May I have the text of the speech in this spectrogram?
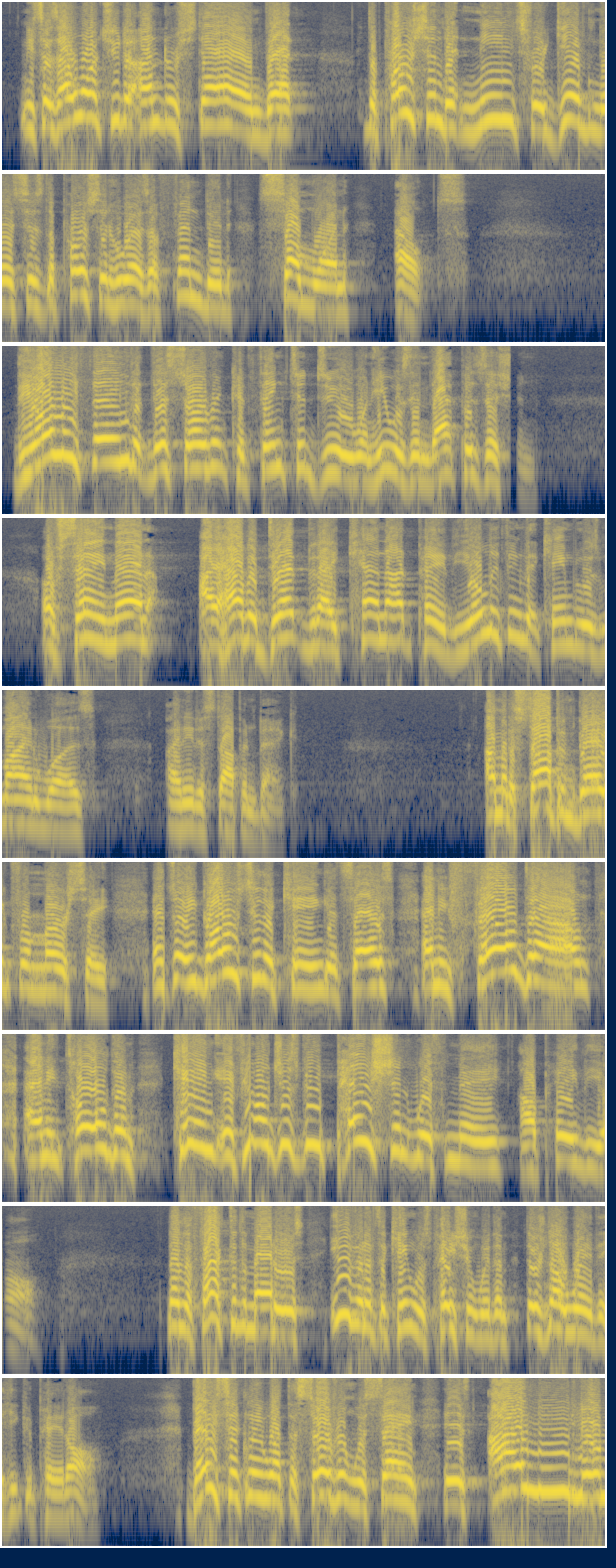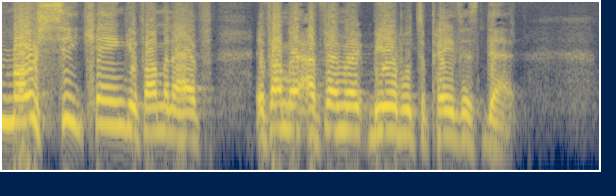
And he says, I want you to understand that the person that needs forgiveness is the person who has offended someone else. The only thing that this servant could think to do when he was in that position of saying, Man, I have a debt that I cannot pay, the only thing that came to his mind was, I need to stop and beg. I'm going to stop and beg for mercy. And so he goes to the king, it says, and he fell down and he told him, King, if you'll just be patient with me, I'll pay thee all. Now, the fact of the matter is, even if the king was patient with him, there's no way that he could pay it all. Basically, what the servant was saying is, I need your mercy, king, if I'm going to have, if I'm, if I'm going to be able to pay this debt.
